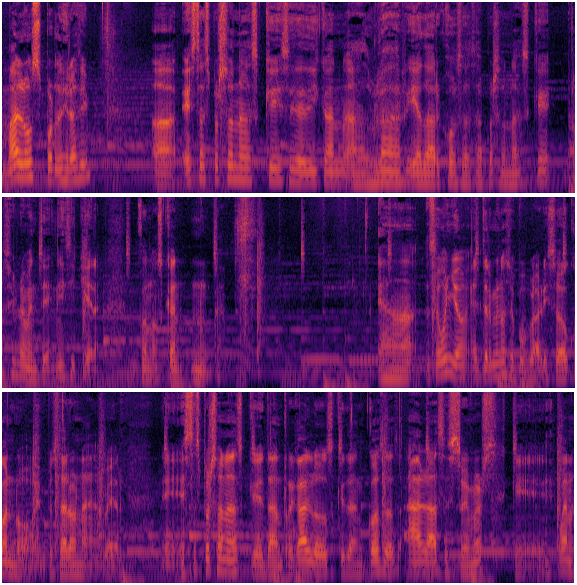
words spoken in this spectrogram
malos, por decir así a estas personas que se dedican a adular y a dar cosas a personas que posiblemente ni siquiera conozcan nunca. Ah, según yo, el término se popularizó cuando empezaron a ver eh, estas personas que dan regalos, que dan cosas a las streamers, que bueno,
